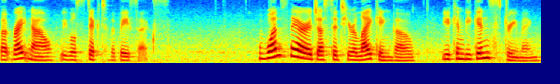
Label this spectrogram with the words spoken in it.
But right now, we will stick to the basics. Once they are adjusted to your liking, though, you can begin streaming.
